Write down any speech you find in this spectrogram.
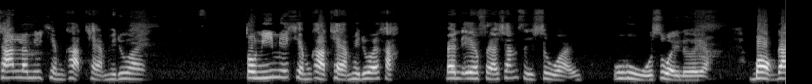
ชั่น แล้วมีเข็มขัดแถมให้ด้วย ตรงนี้มีเข็มขัดแถมให้ด้วยค่ะ เป็นเอวแฟชั่นสีสวยโอ้โหสวยเลยอะ่ะ บอกได้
